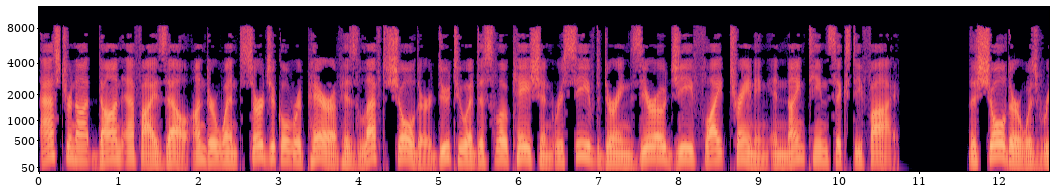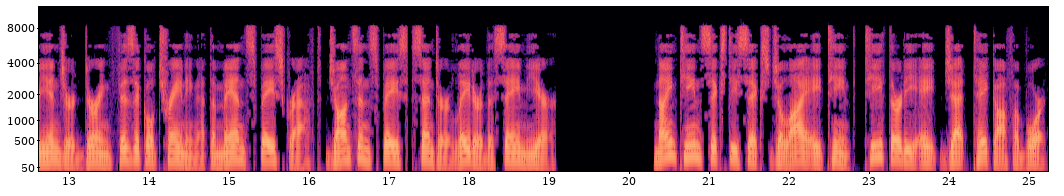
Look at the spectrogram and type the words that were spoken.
astronaut Don F. Eisele underwent surgical repair of his left shoulder due to a dislocation received during zero-G flight training in 1965. The shoulder was re-injured during physical training at the manned spacecraft Johnson Space Center later the same year. 1966 July 18, T-38 jet takeoff abort,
